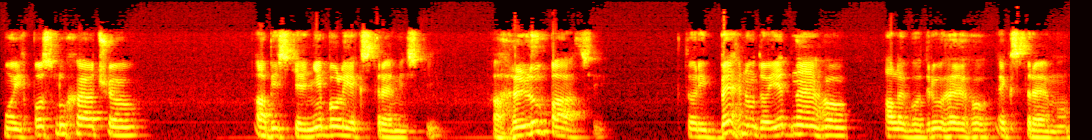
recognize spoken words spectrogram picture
mojich poslucháčov, aby ste neboli extrémisti a hlupáci, ktorí behnú do jedného alebo druhého extrému.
